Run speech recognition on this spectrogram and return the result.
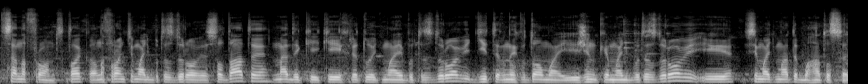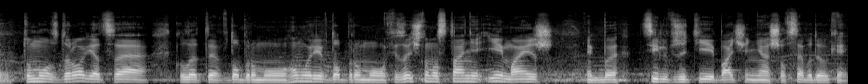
все на фронт. Так, а на фронті мають бути здорові солдати, медики, які їх рятують, мають бути здорові. Діти в них вдома і жінки мають бути здорові, і всі мають мати багато сил. Тому здоров'я це коли ти в доброму гуморі, в доброму фізичному стані і маєш якби ціль в житті, бачення, що все буде окей.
